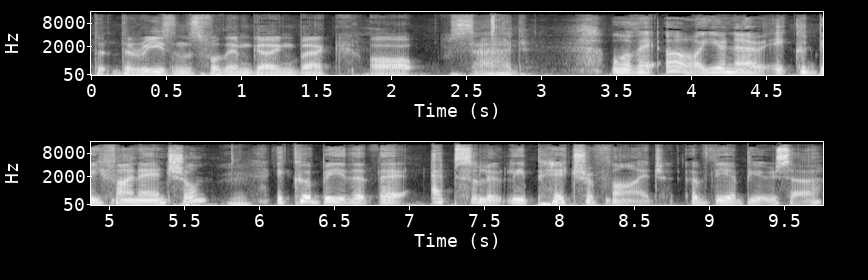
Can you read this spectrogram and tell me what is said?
the, the reasons for them going back are sad. Well, they are. You know, it could be financial. It could be that they're absolutely petrified of the abuser.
